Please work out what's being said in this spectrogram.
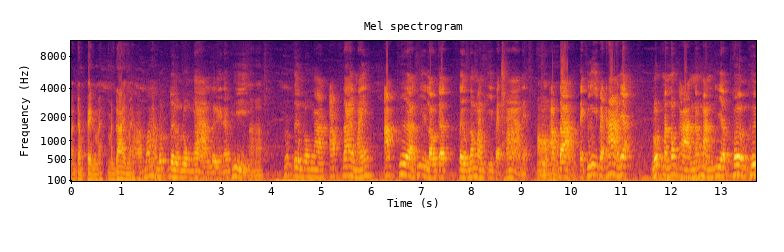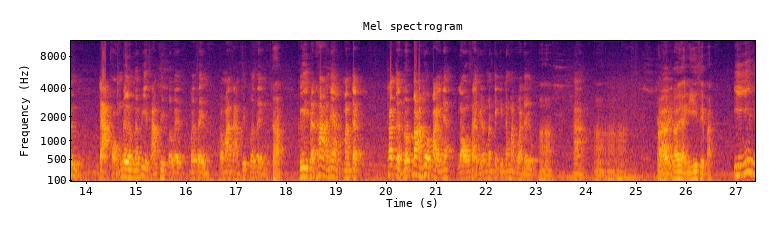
มันจำเป็นไหมมันได้ไหมถามว่ารถเดิมโรงงานเลยนะพี่ อ่าฮะรถเดิมโรงงานอัพได้ไหม อัพเพื่อที่เราจะเติมน้ำมัน E85 เนี่ยคืออัพได้ แต่คือ E85 เนี่ยรถมันต้องการน้ำมันที่จะเพิ่มขึ้นจากของเดิมนะพี่ 30เปอร์เซ็นต์ประมาณ 30เปอร์เซ็นต์ครับ คือ E85 เนี่ยมันจะ ถ้าเกิดรถบ้านทั่วไปเนี่ย เราใส่ไปแล้วมันจะกินน้ำมันกว่าเดิมอ่าฮะฮะ อ่าอ่าอ่าใช่ แล้วแล้วอย่าง E ยี่สิบอะ E20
